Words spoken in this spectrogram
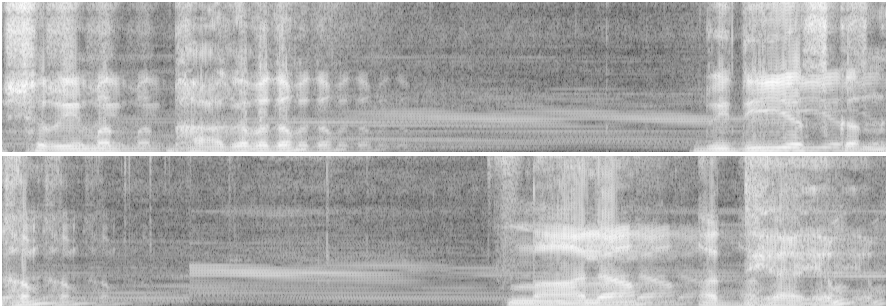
ശ്രീമദ് ഭാഗവതം. ദ്വിതീയ സ്കന്ധം. നാലാം അധ്യായം.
